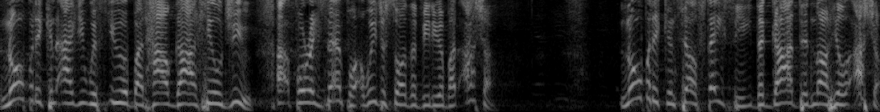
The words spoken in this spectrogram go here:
Nobody can argue with you about how God healed you. Uh, for example, we just saw the video about Usher. Nobody can tell Stacy that God did not heal Usher.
